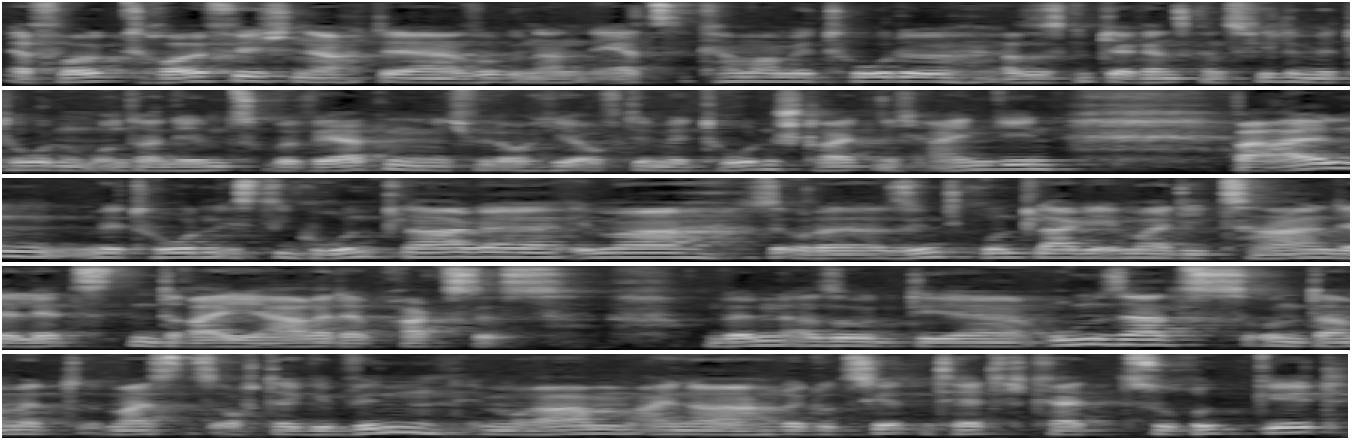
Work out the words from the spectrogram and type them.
erfolgt häufig nach der sogenannten Ärztekammermethode. Also es gibt ja ganz, ganz viele Methoden, um Unternehmen zu bewerten. Ich will auch hier auf den Methodenstreit nicht eingehen. Bei allen Methoden ist die Grundlage immer oder sind die Grundlage immer die Zahlen der letzten drei Jahre der Praxis. Und wenn also der Umsatz und damit meistens auch der Gewinn im Rahmen einer reduzierten Tätigkeit zurückgeht,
